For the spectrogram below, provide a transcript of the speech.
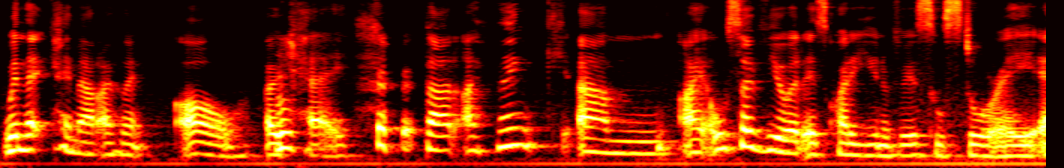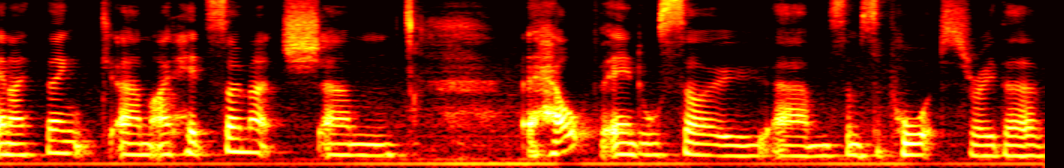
when that came out, I went, oh, okay. but I think um, I also view it as quite a universal story, and I think um, I'd had so much. Um, help and also um, some support through the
